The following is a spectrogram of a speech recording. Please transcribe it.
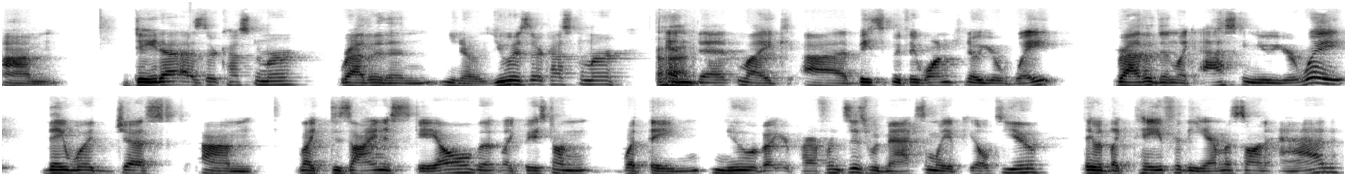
um, data as their customer rather than you know you as their customer. Uh-huh. and that like uh, basically if they wanted to know your weight rather than like asking you your weight they would just um, like design a scale that like based on what they knew about your preferences would maximally appeal to you. They would like pay for the amazon ad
